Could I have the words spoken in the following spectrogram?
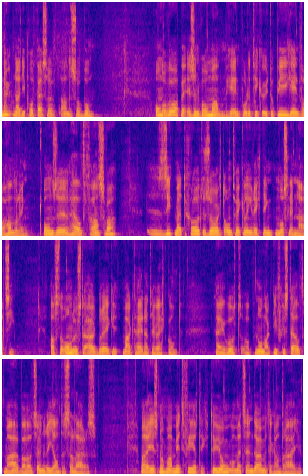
Nu naar die professor aan de Sorbonne. Onderworpen is een roman, geen politieke utopie, geen verhandeling. Onze held François eh, ziet met grote zorg de ontwikkeling richting moslimnatie. Als de onlusten uitbreken, maakt hij dat hij wegkomt. Hij wordt op non-actief gesteld, maar behoudt zijn riante salaris. Maar hij is nog maar mid 40, te jong om met zijn duimen te gaan draaien.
